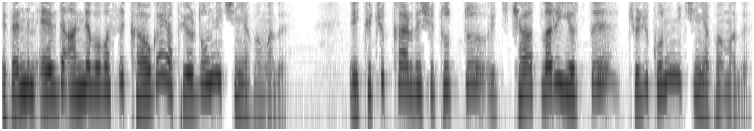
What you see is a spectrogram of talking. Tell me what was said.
Efendim evde anne babası kavga yapıyordu onun için yapamadı. E, küçük kardeşi tuttu kağıtları yırttı çocuk onun için yapamadı.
